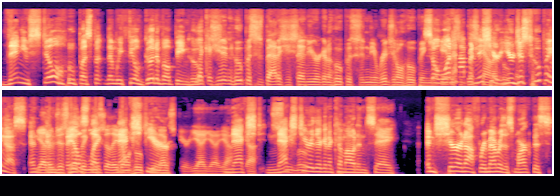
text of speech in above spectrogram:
then you still hoop us, but then we feel good about being hooped. Yeah, because you didn't hoop us as bad as you said you were going to hoop us in the original hooping. so what happened this year? You're just hooping us. And, yeah, they're and just hooping like, so they don't hoop year, you next year. Yeah, yeah, yeah. next yeah. next Sweet year move. they're going to come out and say and sure enough remember this mark this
